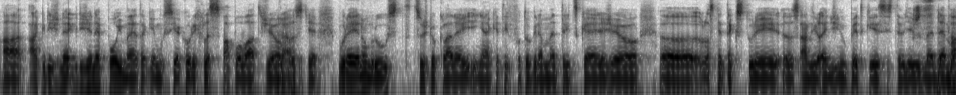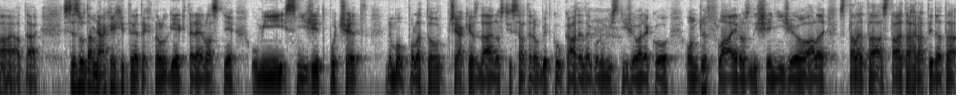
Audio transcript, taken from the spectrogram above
a, a když, ne, když je nepojme, tak je musí jako rychle swapovat, že jo, Právě. prostě bude jenom růst, což dokladají i nějaké ty fotogrammetrické, že jo, uh, vlastně textury z Unreal Engineu 5, si jste viděli různé dema a tak. Sice jsou tam nějaké chytré technologie, které vlastně umí snížit počet, nebo podle toho, při jaké vzdálenosti se na ten objekt koukáte, tak on umí snižovat jako on the fly rozlišení, že jo, ale stále ta, stále ta hra, ty data,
